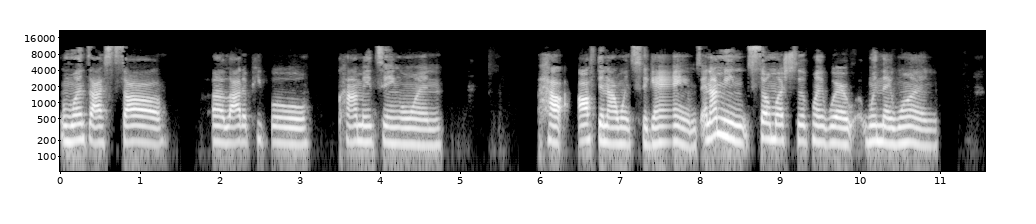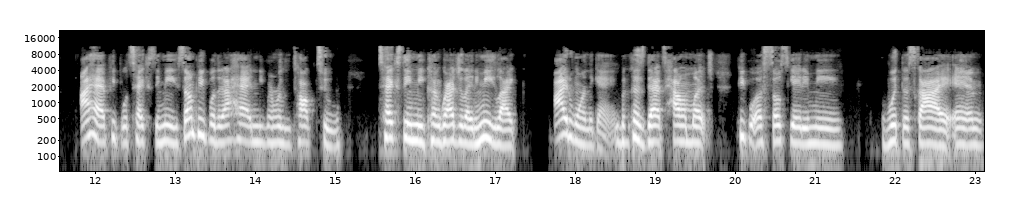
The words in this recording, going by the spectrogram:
once i saw a lot of people commenting on how often i went to games and i mean so much to the point where when they won i had people texting me some people that i hadn't even really talked to texting me congratulating me like I'd won the game because that's how much people associated me with the sky and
